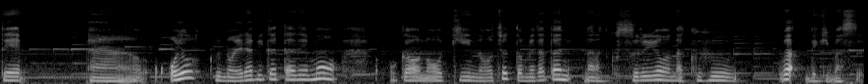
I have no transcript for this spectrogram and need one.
であーお洋服の選び方でもお顔の大きいのをちょっと目立たなくするような工夫はできます。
